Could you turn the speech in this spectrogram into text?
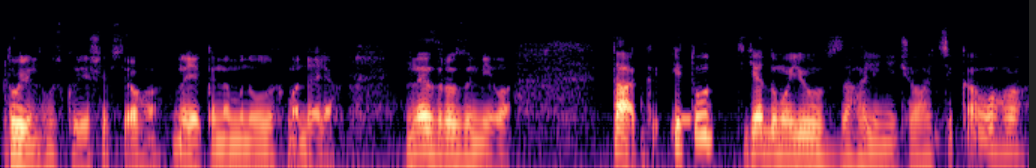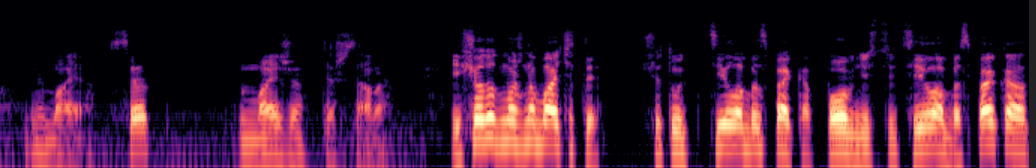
турінгу, скоріше всього, ну як і на минулих моделях. Не зрозуміло. Так, і тут, я думаю, взагалі нічого цікавого немає. Все майже те ж саме. І що тут можна бачити? Що тут ціла безпека, повністю ціла безпека,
